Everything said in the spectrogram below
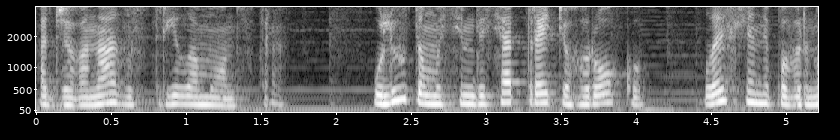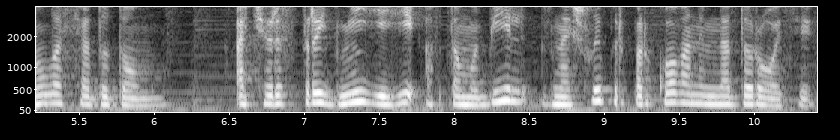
адже вона зустріла монстра. У лютому 73-го року Леслі не повернулася додому, а через три дні її автомобіль знайшли припаркованим на дорозі.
